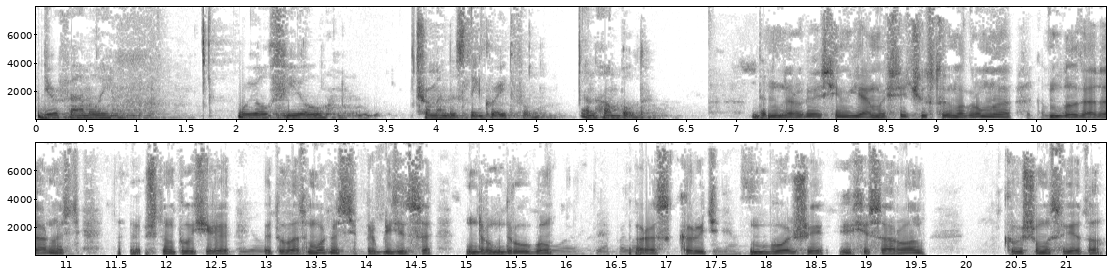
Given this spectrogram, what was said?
Dear family, we all feel tremendously grateful and humbled Дорогая семья, мы все чувствуем огромную благодарность, что мы получили эту возможность приблизиться друг к другу, раскрыть больше хисарон к высшему свету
